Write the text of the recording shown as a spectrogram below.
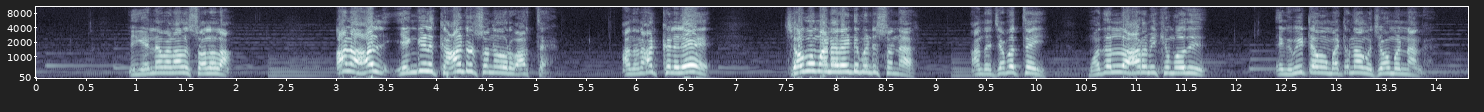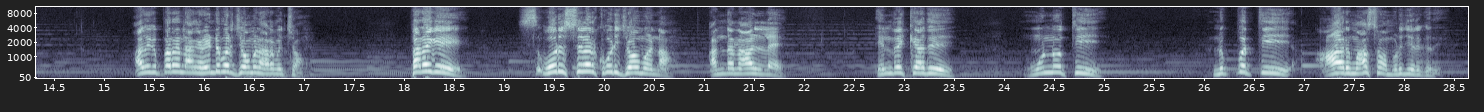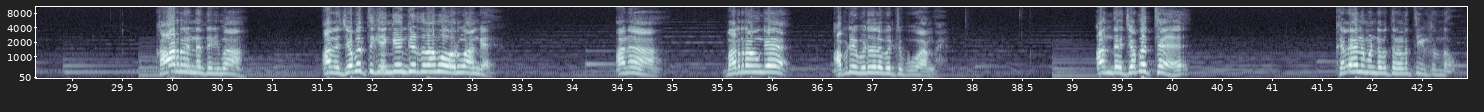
நீங்க என்ன வேணாலும் சொல்லலாம். ஆனால் எங்களுக்கு ஆண்டு சொன்ன ஒரு வார்த்தை. அந்த நாட்களிலே ஜெபம் பண்ண வேண்டும் என்று சொன்னார். அந்த ஜெபத்தை முதல்ல ஆரம்பிக்கும் போது எங்க வீட்டவங்க மட்டும்தான் அவங்க ஜெபம் பண்ணாங்க. அதுக்கு பிறகு நாங்க ரெண்டு பேரும் ஜெபம் பண்ண ஆரம்பிச்சோம். பிறகு ஒரு சிலர் கூடி ஜெபம் பண்ணோம் அந்த நாளில் இன்றைக்கு அது முன்னூத்தி முப்பத்தி ஆறு மாசம் முடிஞ்சிருக்குது. காரணம் என்ன தெரியுமா? அந்த ஜெபத்துக்கு எங்கெங்க வருவாங்க. ஆனா வர்றவங்க அப்படியே விடுதலை பெற்று போவாங்க. அந்த ஜெபத்தை கல்யாண மண்டபத்தை நடத்திக்கிட்டு இருந்தோம்.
